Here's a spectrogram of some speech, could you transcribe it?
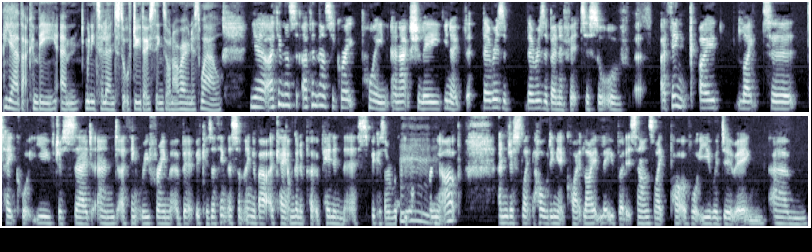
yeah, that can be. Um, we need to learn to sort of do those things on our own as well. Yeah, I think that's. I think that's a great point. And actually, you know, th- there is a there is a benefit to sort of. I think I like to take what you've just said and I think reframe it a bit because I think there's something about okay, I'm going to put a pin in this because I really mm. want to mm. bring it up, and just like holding it quite lightly. But it sounds like part of what you were doing um,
